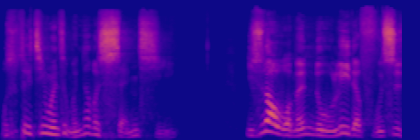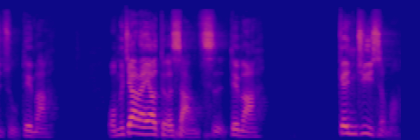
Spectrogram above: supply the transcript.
我说这个经文怎么那么神奇？你知道我们努力的服侍主，对吗？我们将来要得赏赐，对吗？根据什么？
